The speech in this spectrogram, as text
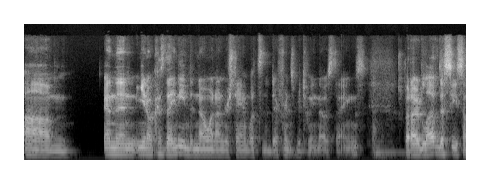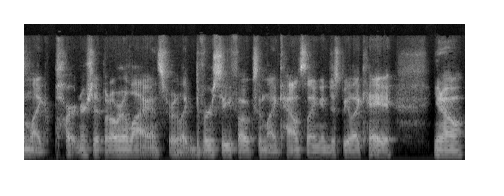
Um and then you know because they need to know and understand what's the difference between those things. But i'd love to see some like partnership or alliance for like diversity folks and like counseling and just be like hey you know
